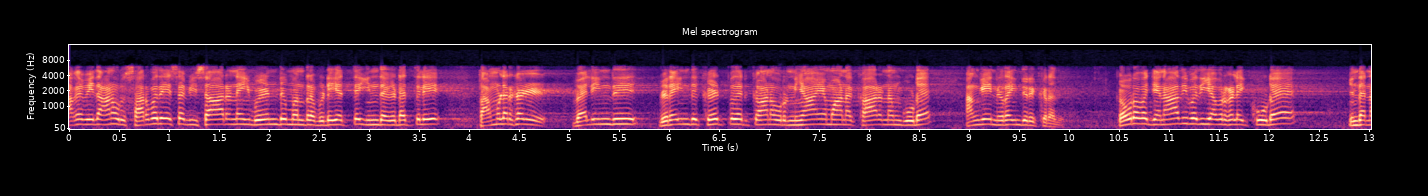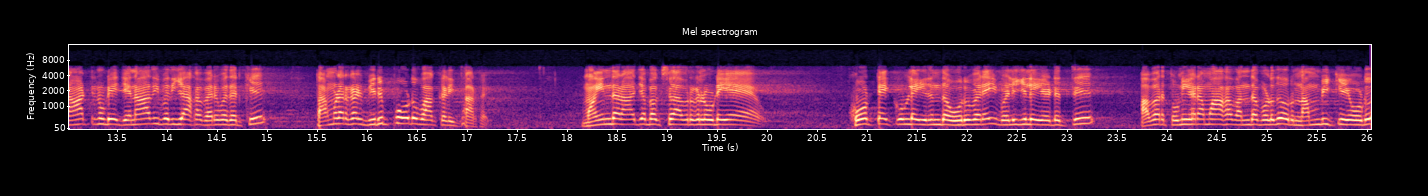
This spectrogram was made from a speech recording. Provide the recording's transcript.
ஆகவேதான் ஒரு சர்வதேச விசாரணை வேண்டும் என்ற விடயத்தை இந்த இடத்திலே தமிழர்கள் வலிந்து விரைந்து கேட்பதற்கான ஒரு நியாயமான காரணம் கூட அங்கே நிறைந்திருக்கிறது. கௌரவ ஜனாதிபதி அவர்களை கூட இந்த நாட்டினுடைய ஜனாதிபதியாக வருவதற்கு தமிழர்கள் விருப்போடு வாக்களித்தார்கள். மஹிந்த ராஜபக்ச அவர்களுடைய கோட்டைக்குள்ளே இருந்த ஒருவரை வெளியிலே எடுத்து அவர் துணிகரமாக வந்தபொழுது ஒரு நம்பிக்கையோடு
